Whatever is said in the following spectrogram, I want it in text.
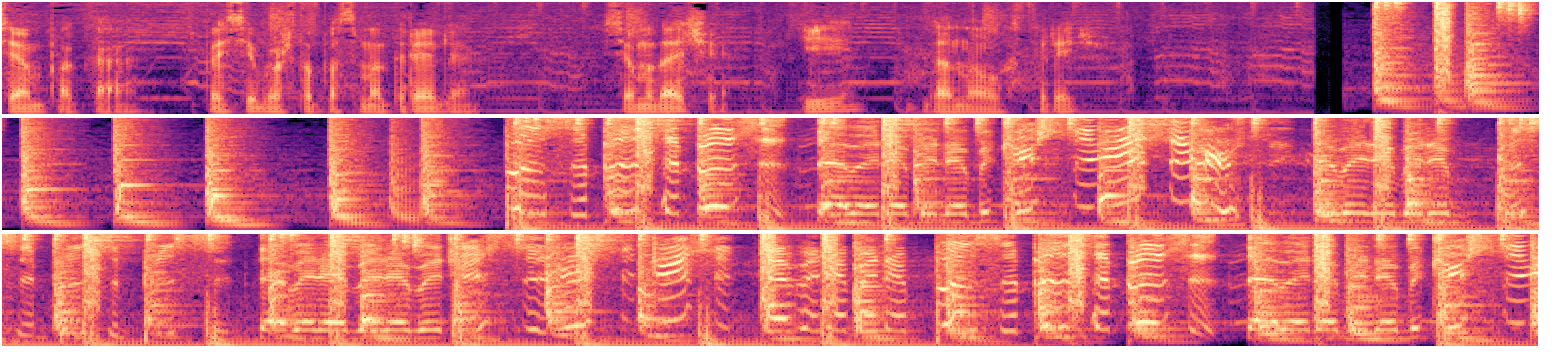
Всем пока. Спасибо, что посмотрели. Всем удачи и до новых встреч. Juicy, juicy.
